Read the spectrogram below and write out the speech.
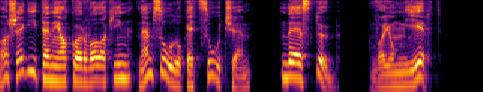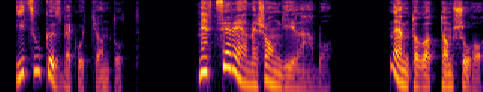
Ha segíteni akar valakin, nem szólok egy szót sem, de ez több. Vajon miért? Icu közbekottyantott. Mert szerelmes Angélába. Nem tagadtam soha,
